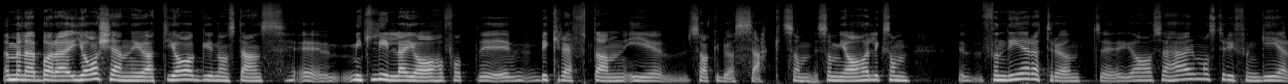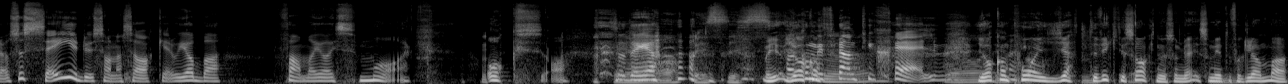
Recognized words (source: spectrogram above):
jag menar bara, jag känner ju att jag någonstans, eh, mitt lilla jag har fått eh, bekräftan i eh, saker du har sagt som, som jag har liksom eh, funderat runt. Eh, Ja, så här måste det ju fungera. Och så säger du sådana saker och jag bara, fan vad jag är smart också. Så det Ja, jag precis. Men jag, har jag, kom, kommit fram till själv. Ja, jag kom på en jätteviktig sak nu som, jag, som vi inte får glömma.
